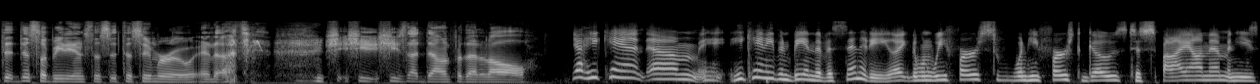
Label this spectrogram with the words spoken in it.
di- disobedience to, to Sumuru, and uh, she she she's not down for that at all. Yeah, he can't. Um, he, he can't even be in the vicinity. Like when we first, when he first goes to spy on them, and he's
